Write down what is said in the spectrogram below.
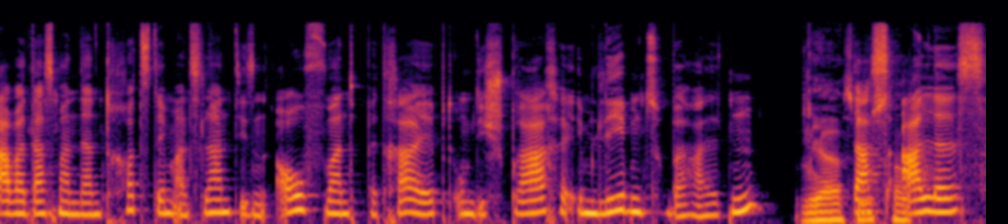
aber dass man dann trotzdem als Land diesen Aufwand betreibt, um die Sprache im Leben zu behalten, Ja, das muss halt, alles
